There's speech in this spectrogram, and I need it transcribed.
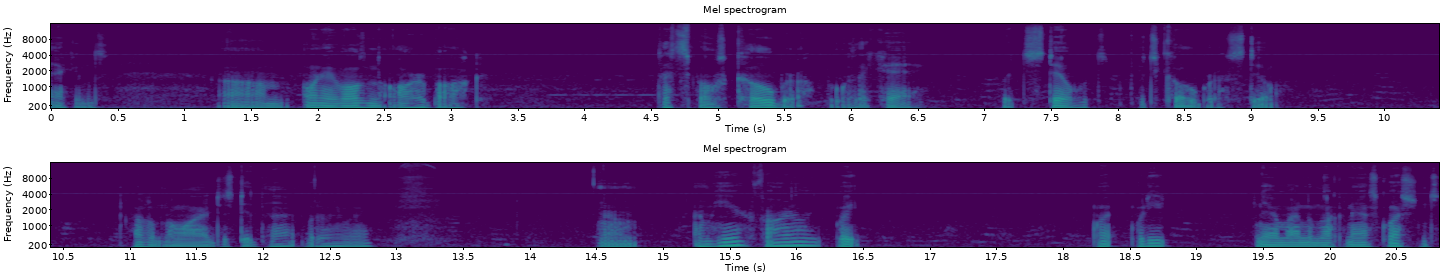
Ekans, calls him the Arbok. That spells cobra, but with a K. But still, it's, it's cobra, still. I don't know why I just did that, but anyway. Um, I'm here, finally. Wait. What, what do you... Never mind, I'm not going to ask questions.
